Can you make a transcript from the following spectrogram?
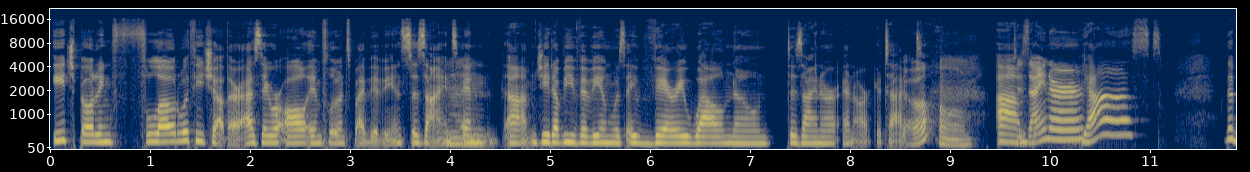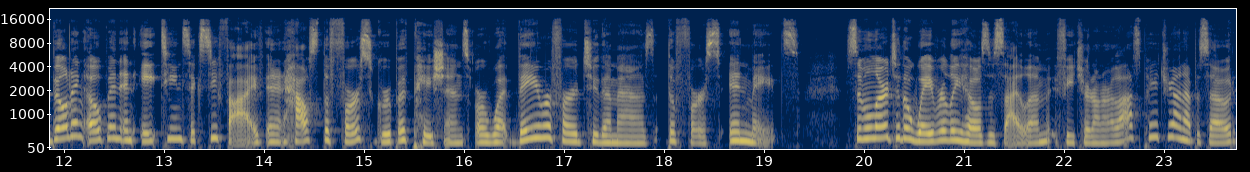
Each building flowed with each other as they were all influenced by Vivian's designs. And um, G.W. Vivian was a very well known designer and architect. Oh. Um, Designer. Yes. The building opened in 1865 and it housed the first group of patients, or what they referred to them as the first inmates. Similar to the Waverly Hills Asylum featured on our last Patreon episode,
